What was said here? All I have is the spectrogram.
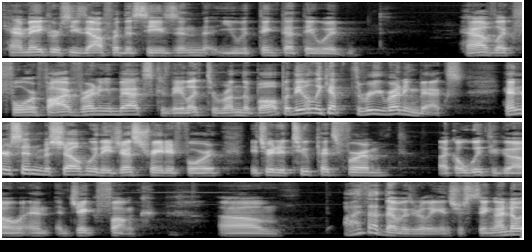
Cam Akers he's out for the season. You would think that they would have like four or five running backs because they like to run the ball, but they only kept three running backs: Henderson, Michel, who they just traded for. They traded two picks for him like a week ago, and, and Jake Funk. Um, I thought that was really interesting. I know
